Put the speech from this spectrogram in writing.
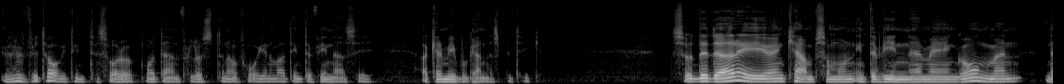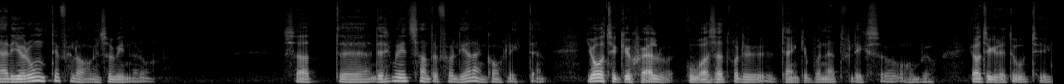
överhuvudtaget inte svara upp mot den förlusten de får genom att inte finnas i Akademibokhandelns butiker. Så det där är ju en kamp som hon inte vinner med en gång men när det gör ont i förlagen så vinner hon. Så att eh, det ska bli intressant att följa den konflikten. Jag tycker själv, oavsett vad du tänker på Netflix och HBO, jag tycker det är ett otyg.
